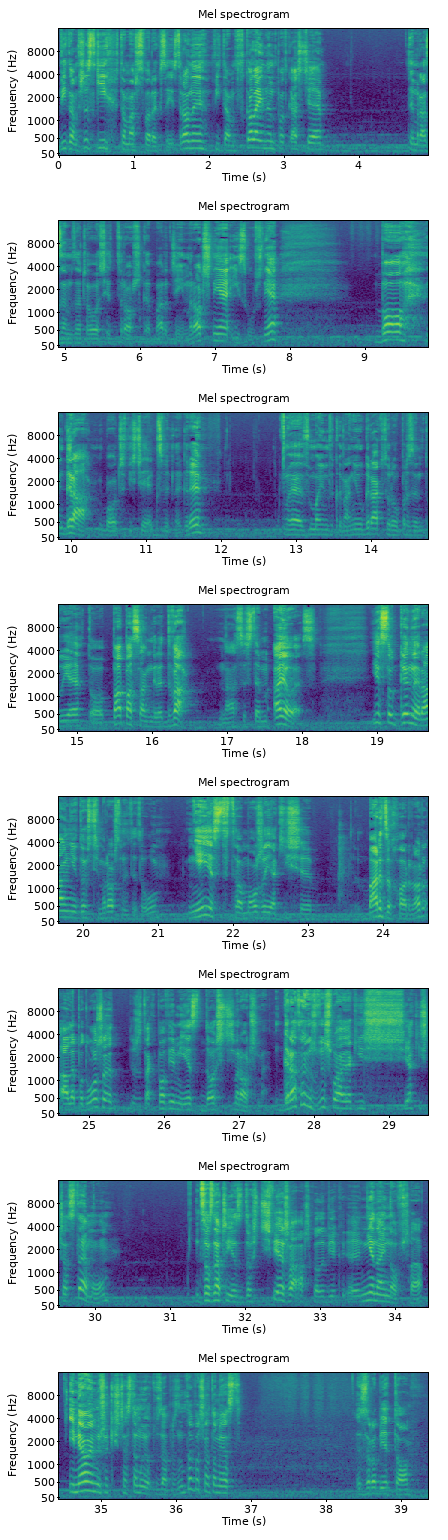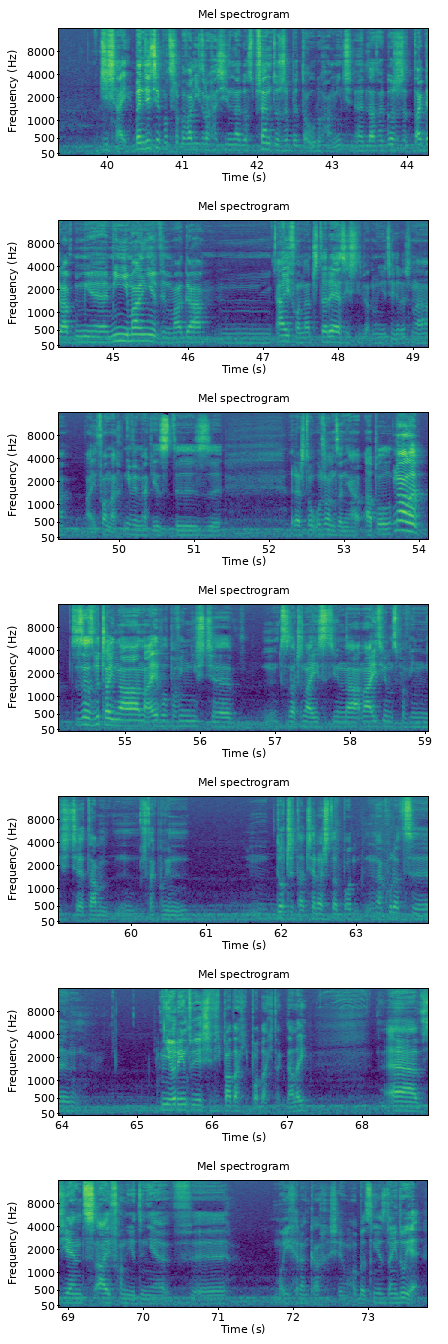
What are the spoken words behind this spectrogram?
Witam wszystkich, Tomasz Sworek z tej strony. Witam w kolejnym podcaście. Tym razem zaczęło się troszkę bardziej mrocznie i słusznie, bo gra, bo oczywiście jak zwykle gry. E, w moim wykonaniu gra, którą prezentuję, to Papa Sangre 2 na system iOS. Jest to generalnie dość mroczny tytuł. Nie jest to może jakiś e, bardzo horror, ale podłoże, że tak powiem, jest dość mroczne. Gra ta już wyszła jakiś, jakiś czas temu, co znaczy jest dość świeża, aczkolwiek e, nie najnowsza. I miałem już jakiś czas temu ją tu zaprezentować, natomiast zrobię to dzisiaj. Będziecie potrzebowali trochę silnego sprzętu, żeby to uruchomić, e, dlatego że ta gra minimalnie wymaga mm, iPhone'a 4S, jeśli planujecie grać na iPhone'ach. Nie wiem jak jest y, z resztą urządzenia Apple. No ale zazwyczaj na, na Apple powinniście, to znaczy na na iTunes powinniście tam, że tak powiem, doczytać resztę, bo akurat y, nie orientuję się w iPadach i podach i tak dalej. E, więc iPhone jedynie w moich rękach się obecnie znajduje.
